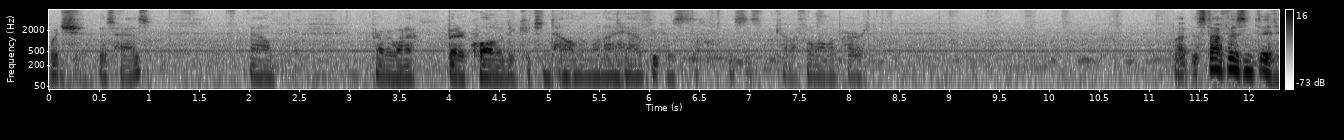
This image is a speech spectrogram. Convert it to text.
which this has. Now, probably want a better quality kitchen towel than one I have because this is kind of falling apart. But the stuff isn't, it,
